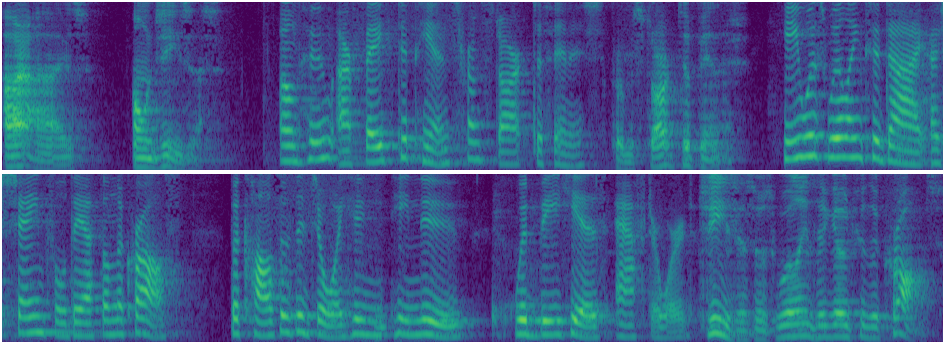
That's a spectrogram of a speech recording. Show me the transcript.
our eyes on Jesus on whom our faith depends from start to finish. from start to finish. He was willing to die a shameful death on the cross because of the joy he, he knew would be his afterward. Jesus was willing to go to the cross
